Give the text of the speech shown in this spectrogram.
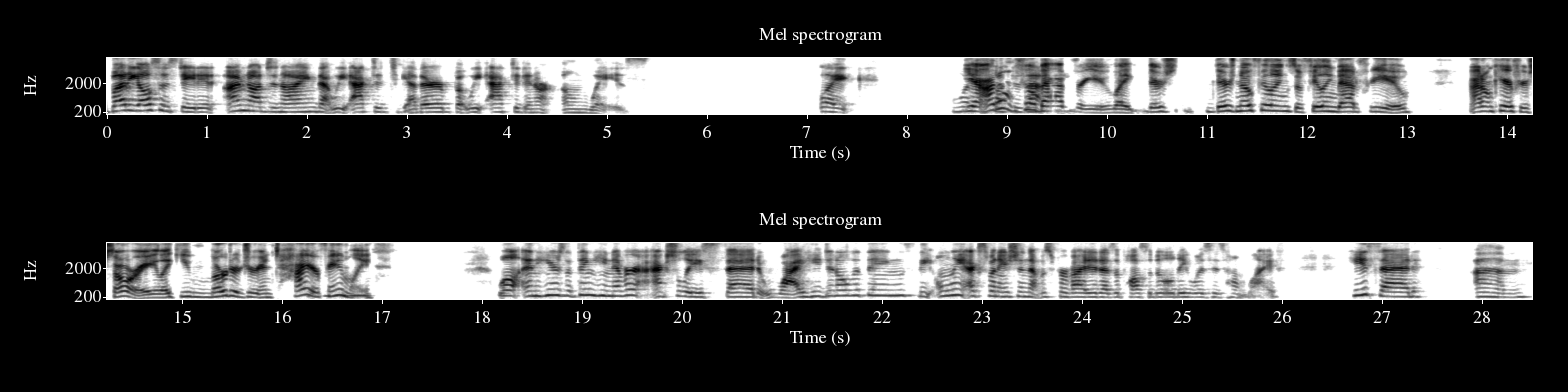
But he also stated, I'm not denying that we acted together, but we acted in our own ways. Like what yeah, I don't feel bad mean? for you. Like there's there's no feelings of feeling bad for you. I don't care if you're sorry. Like you murdered your entire family. Well, and here's the thing he never actually said why he did all the things. The only explanation that was provided as a possibility was his home life. He said, um,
